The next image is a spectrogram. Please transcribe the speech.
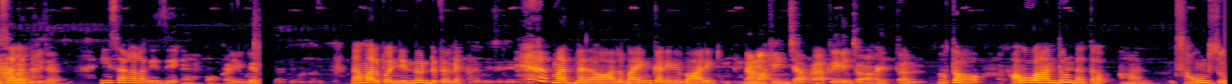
ಈ ಸಲ ಈ ಸಲ ಬಿಜಿ ನಮ್ಮಲ್ಪ ಒಂಜಿಂದು ಉಂಟು ತೊಲೆ. ಮದ್ಮೆದ ಹಾಲ್ ಭಯಂಕರ ನೀನು ಬಾರಿ ನಮಕ್ಕೆ ಇಂಚ ಅಕ್ಲಿಗೆ ಇಂಚ ಕೈತಲ್ ಗೊತ್ತಾ ಅವು ಅಂದುಂಡತ ಸೌಂಡ್ಸು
